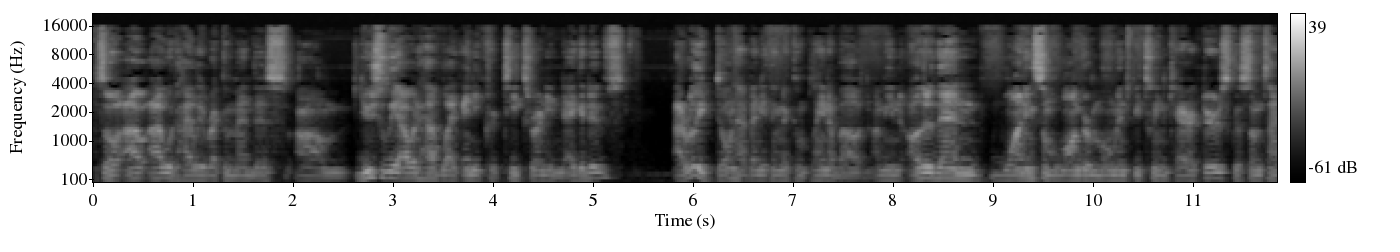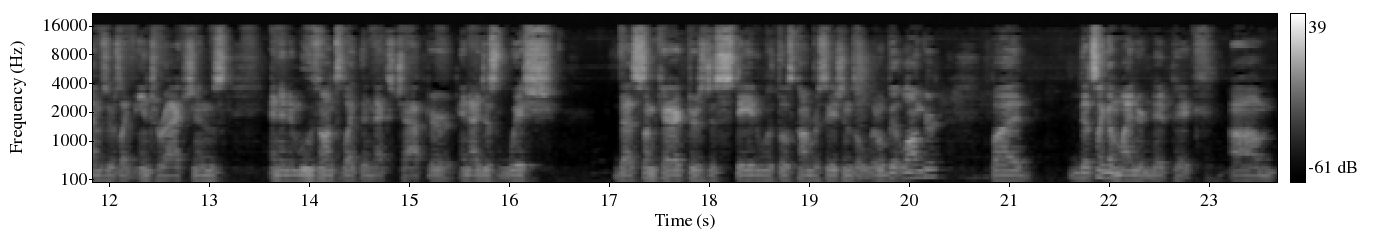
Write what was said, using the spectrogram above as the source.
so I, I would highly recommend this. Um, usually, I would have like any critiques or any negatives. I really don't have anything to complain about. I mean, other than wanting some longer moments between characters, because sometimes there's like interactions and then it moves on to like the next chapter. And I just wish that some characters just stayed with those conversations a little bit longer. But that's like a minor nitpick. Um,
